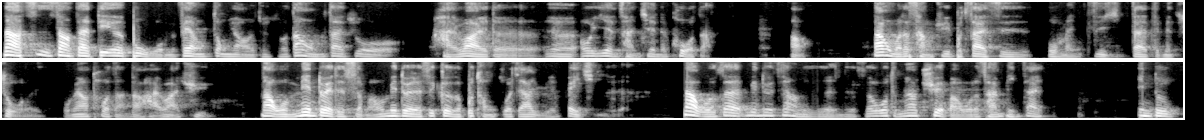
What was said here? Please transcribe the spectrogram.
那事实上，在第二步，我们非常重要的就是说，当我们在做海外的呃 OEM 产线的扩展，好，当我们的厂区不再是我们自己在这边做，我们要拓展到海外去。那我们面对的什么？我们面对的是各个不同国家语言背景的人。那我在面对这样的人的时候，我怎么样确保我的产品在印度、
